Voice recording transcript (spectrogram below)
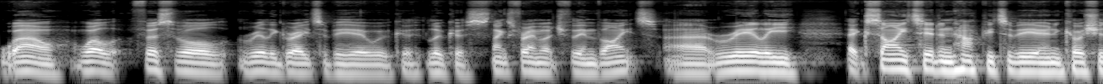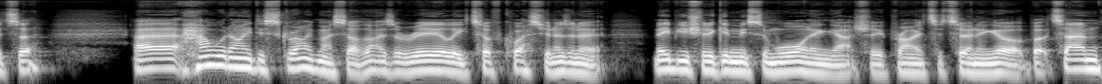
Wow. Well, first of all, really great to be here, Lucas. Thanks very much for the invite. Uh, really excited and happy to be here in Košice. Uh, how would I describe myself? That is a really tough question, isn't it? Maybe you should have given me some warning actually prior to turning up. But um,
